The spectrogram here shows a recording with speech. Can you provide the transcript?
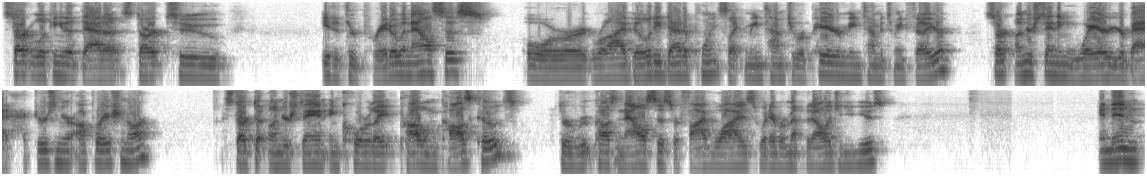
Start looking at the data, start to either through Pareto analysis or reliability data points like mean time to repair, mean time between failure. Start understanding where your bad actors in your operation are. Start to understand and correlate problem cause codes through root cause analysis or five whys, whatever methodology you use. And then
